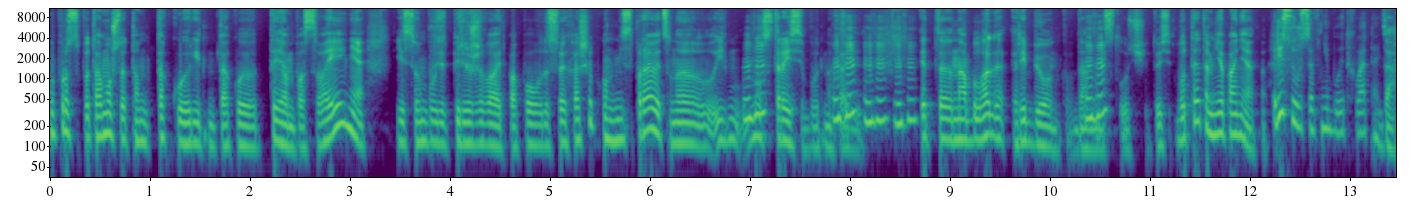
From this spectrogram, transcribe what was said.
Ну, просто потому, что там такой ритм, такой вот темп освоения, если он будет переживать по поводу своих ошибок, он не справится, но ему, uh-huh. ну, в стрессе будет находить. Uh-huh, uh-huh, Это на благо ребенка в данном uh-huh. случае. То есть вот это мне понятно. Ресурсов не будет хватать. Да.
